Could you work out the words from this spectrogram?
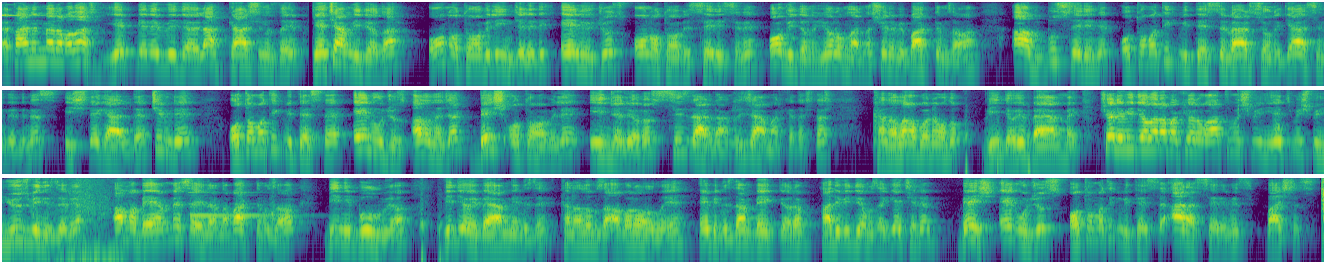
Efendim merhabalar. Yepyeni bir videoyla karşınızdayım. Geçen videoda 10 otomobili inceledik. En ucuz 10 otomobil serisini. O videonun yorumlarına şöyle bir baktığım zaman abi bu serinin otomatik vitesli versiyonu gelsin dediniz. İşte geldi. Şimdi otomatik viteste en ucuz alınacak 5 otomobili inceliyoruz. Sizlerden ricam arkadaşlar Kanala abone olup videoyu beğenmek. Şöyle videolara bakıyorum 60 bin, 70 bin, 100 bin izleniyor. Ama beğenme sayılarına baktığımız zaman bini bulmuyor. Videoyu beğenmenizi, kanalımıza abone olmayı hepinizden bekliyorum. Hadi videomuza geçelim. 5 en ucuz otomatik vitesli araç serimiz başlasın.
